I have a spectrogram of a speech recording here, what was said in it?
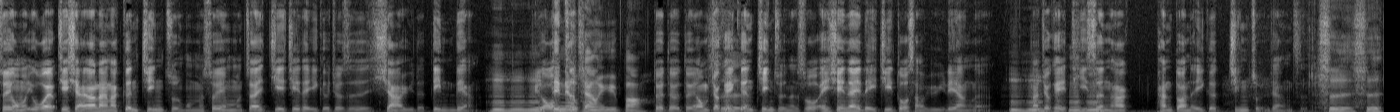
所以，我们因为接下来要让它更精准，我们所以我们在接接的一个就是下雨的定量，嗯嗯嗯，比如我们定量降雨预报，对对对，那我们就可以更精准的说，哎，现在累积多少雨量了，嗯，那就可以提升它判断的一个精准，这样子。是是，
